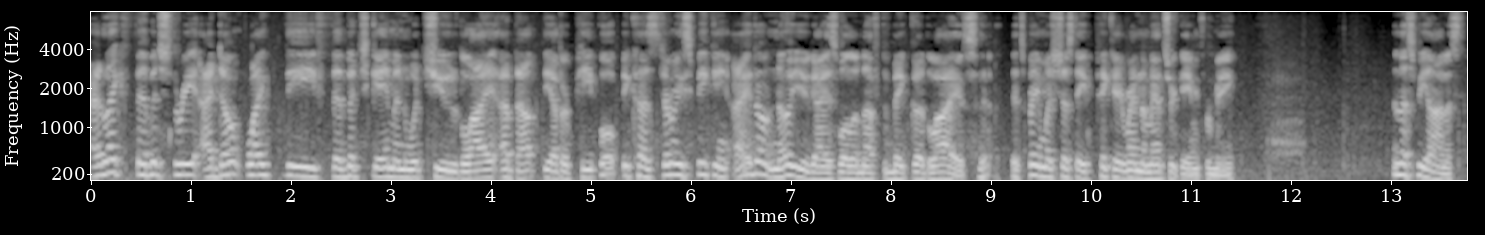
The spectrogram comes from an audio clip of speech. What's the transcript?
I like Fibbage 3. I don't like the Fibbage game in which you lie about the other people because, generally speaking, I don't know you guys well enough to make good lies. It's pretty much just a pick a random answer game for me. And let's be honest,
